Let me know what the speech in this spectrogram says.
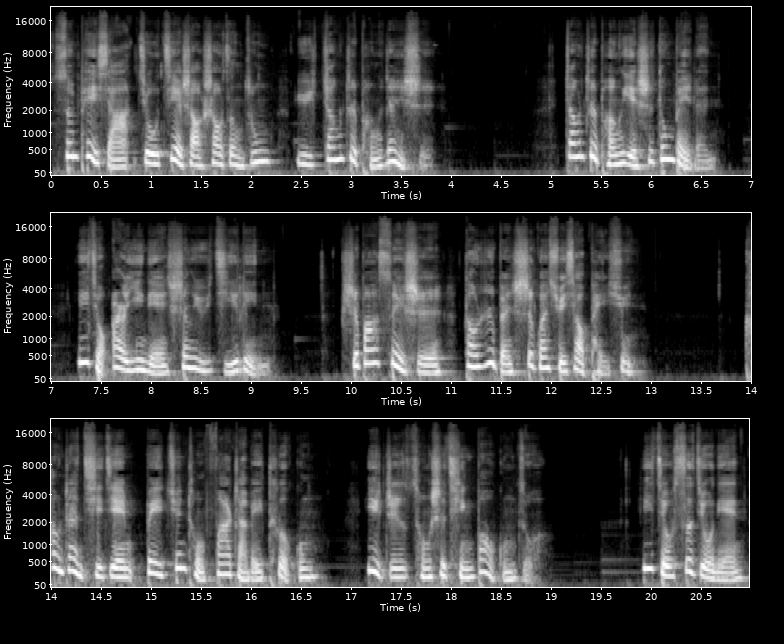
孙佩霞就介绍邵正宗与张志鹏认识。张志鹏也是东北人，一九二一年生于吉林。十八岁时到日本士官学校培训，抗战期间被军统发展为特工，一直从事情报工作。一九四九年，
